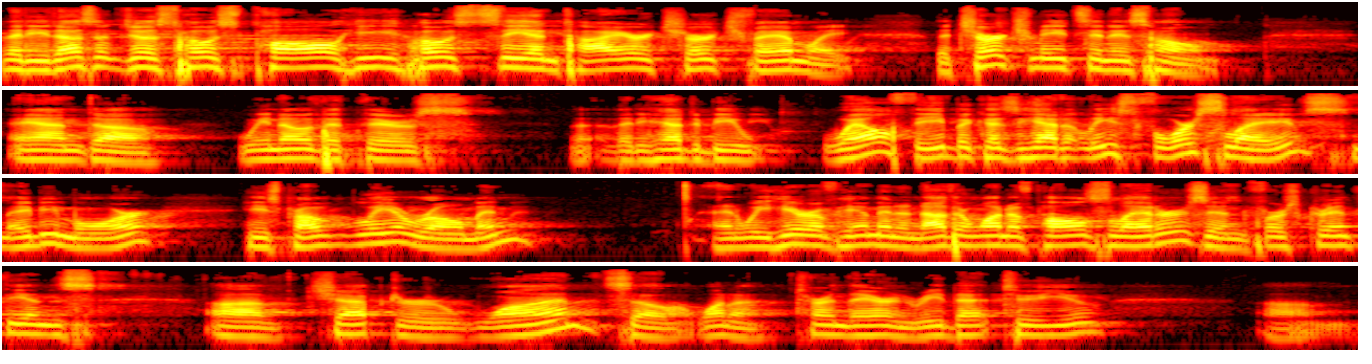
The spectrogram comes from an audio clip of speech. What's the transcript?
that he doesn't just host Paul, he hosts the entire church family. The church meets in his home. And uh, we know that there's that he had to be wealthy because he had at least four slaves, maybe more. He's probably a Roman. And we hear of him in another one of Paul's letters in 1 Corinthians uh, chapter 1. So I want to turn there and read that to you. Um,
